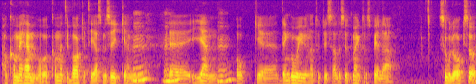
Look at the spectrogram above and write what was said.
har kommit hem och kommit tillbaka till jazzmusiken Mm. Mm. eh, igen. Mm. Och eh, den går ju naturligtvis alldeles utmärkt att spela solo också.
